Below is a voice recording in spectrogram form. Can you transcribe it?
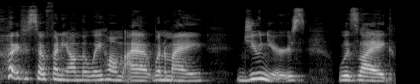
it was so funny on the way home. I, one of my juniors was like,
